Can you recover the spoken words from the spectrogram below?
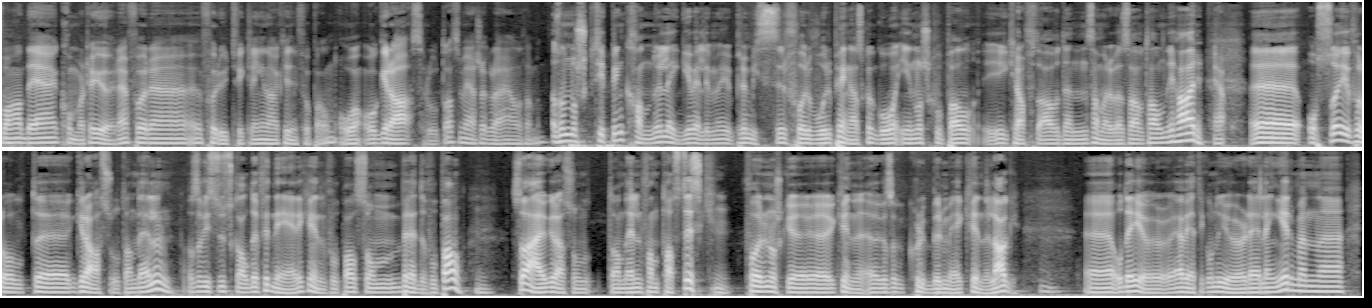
hva det kommer til å gjøre for, eh, for utviklingen av kvinnefotballen, og, og grasrota, som vi er så glad i alle sammen. Altså Norsk Tipping kan jo legge veldig mye premisser for hvor penga skal gå i norsk fotball i kraft av den samarbeidsavtalen de har. Ja. Eh, også i forhold til grasrotandelen. Altså Hvis du skal definere kvinnefotball som breddefotball, så er jo grasrotandelen fantastisk Mm. for norske kvinne, altså klubber med kvinnelag. Eh, og det gjør Jeg vet ikke om det gjør det lenger, men eh,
